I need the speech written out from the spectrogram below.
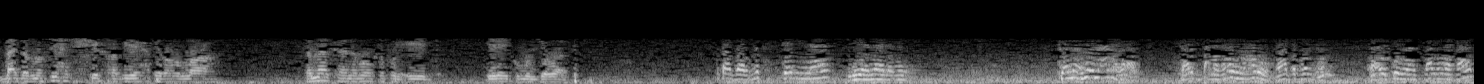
بعد نصيحة الشيخ ربيع حفظه الله فما كان موقف العيد إليكم الجواب؟ تضربت كلمة لينال منه كما هو معنى غير تعرف على غير معروف هذا الرجل؟ ويكون الإسلام قال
